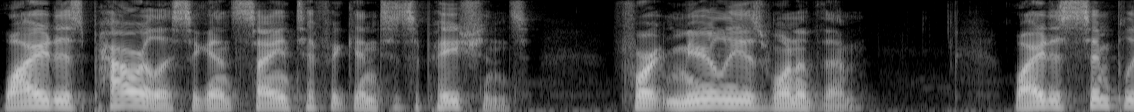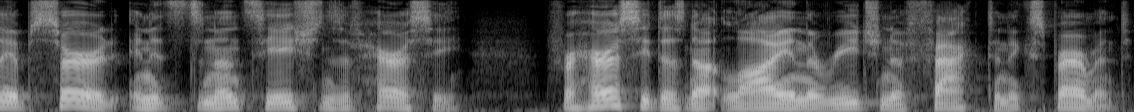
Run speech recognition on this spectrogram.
why it is powerless against scientific anticipations, for it merely is one of them why it is simply absurd in its denunciations of heresy, for heresy does not lie in the region of fact and experiment.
